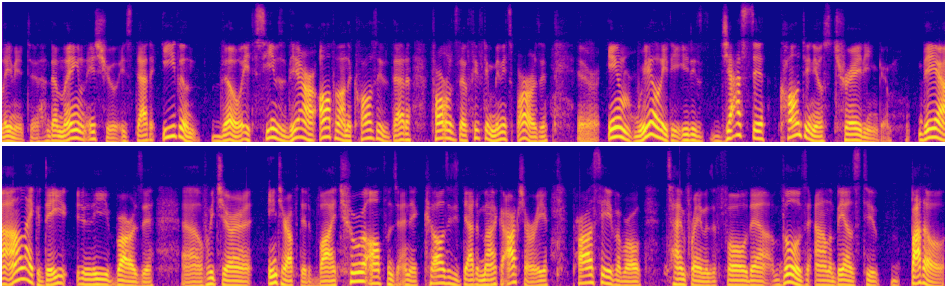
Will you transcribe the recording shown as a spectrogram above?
limit. The main issue is that even though it seems there are open closes that forms the 15 minutes bars, uh, in reality it is just uh, continuous trading. They are unlike daily bars, uh, which are interrupted by true opens and closes that mark actually perceivable time frames for the bulls and bears to battle.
